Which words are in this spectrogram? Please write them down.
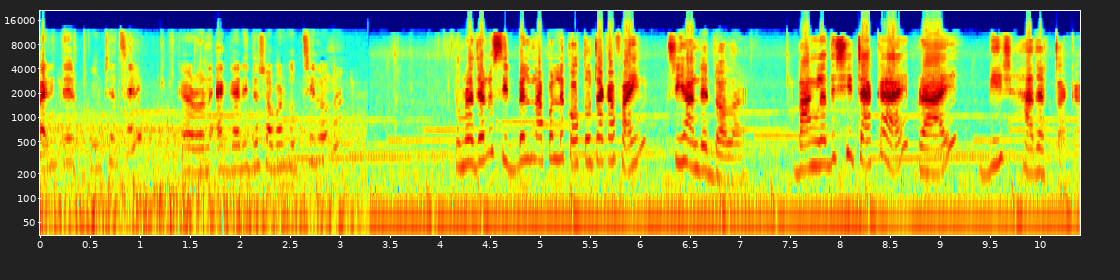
গাড়িতে উঠেছে, কারণ এক গাড়িতে সবার হচ্ছিল না। তোমরা জানো সিট বেল্ট না পড়লে কত টাকা fine three hundred dollar Bangladeshi টাকায় প্রায় বিশ হাজার টাকা।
